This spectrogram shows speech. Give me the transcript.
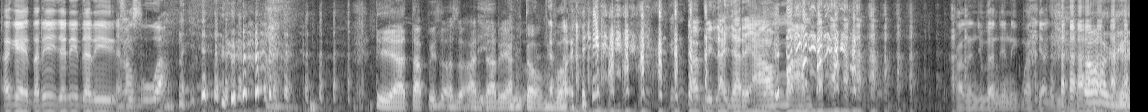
Oke, tadi jadi dari Emang buang. Iya, tapi sok-sokan cari yang tomboy. Kita bilang nyari aman. kalian juga nanti nikmati anjing. Oke.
